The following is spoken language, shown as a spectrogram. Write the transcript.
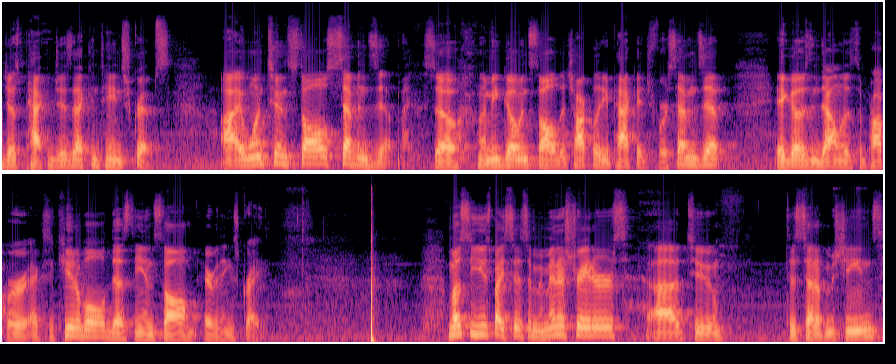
just packages that contain scripts. I want to install 7-zip. So let me go install the Chocolatey package for 7-zip. It goes and downloads the proper executable, does the install, everything's great. Mostly used by system administrators uh, to, to set up machines.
